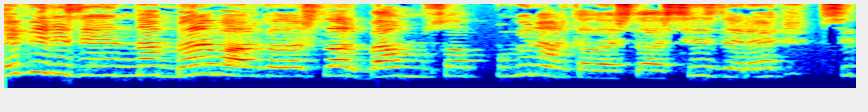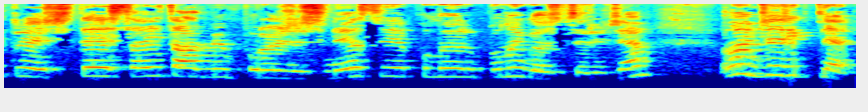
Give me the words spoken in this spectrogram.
Hepinize yeniden merhaba arkadaşlar. Ben Musab. Bugün arkadaşlar sizlere Scratch'te sayı tahmin projesi nasıl yapılır bunu göstereceğim. Öncelikle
